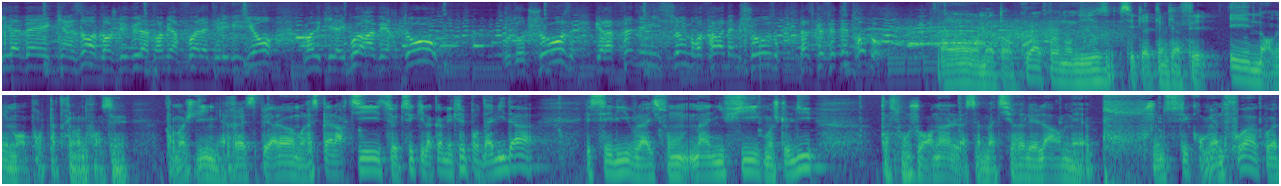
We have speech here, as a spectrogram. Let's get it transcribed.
Il avait 15 ans quand je l'ai vu la première fois à la télévision. Demandé qu'il aille boire un verre d'eau d'autres choses. Puis la fin de l'émission, il me refera la même chose parce que c'était trop beau. Mais attends, quoi qu'on en dise, c'est quelqu'un qui a fait énormément pour le patrimoine français. Moi je dis, mais respect à l'homme, respect à l'artiste, tu sais qu'il a comme écrit pour Dalida. Et ses livres là, ils sont magnifiques, moi je te le dis. T'as son journal, là, ça m'a tiré les larmes, mais je ne sais combien de fois, quoi.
